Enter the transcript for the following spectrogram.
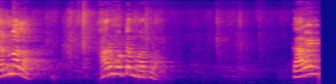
जन्माला फार मोठं महत्त्व आहे. कारण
